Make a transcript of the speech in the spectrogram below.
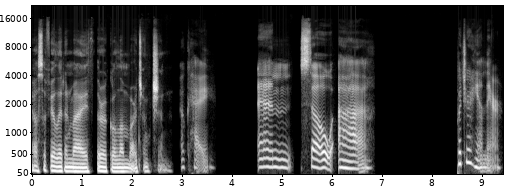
I also feel it in my thoracolumbar junction. Okay. And so uh put your hand there.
